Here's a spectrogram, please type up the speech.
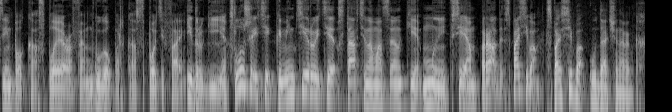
Simplecast, Player FM, Google Podcast, Spotify и другие. Слушайте, комментируйте, ставьте нам оценки. Мы всем рады. Спасибо. Спасибо. Удачи на рынках.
